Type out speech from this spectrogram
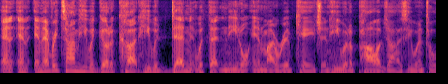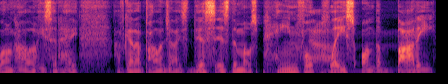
And, and, and every time he would go to cut, he would deaden it with that needle in my rib cage and he would apologize. He went to Long Hollow. He said, Hey, I've got to apologize. This is the most painful ah. place on the body.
